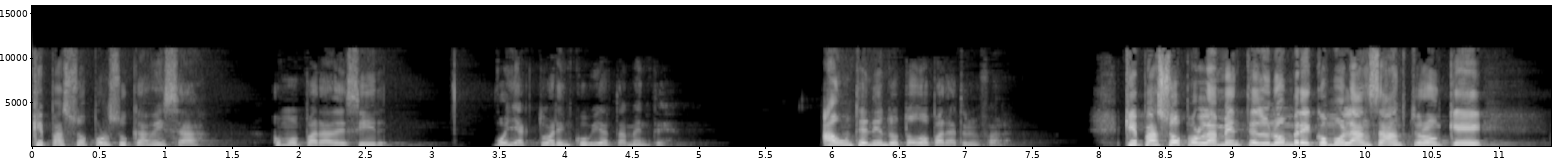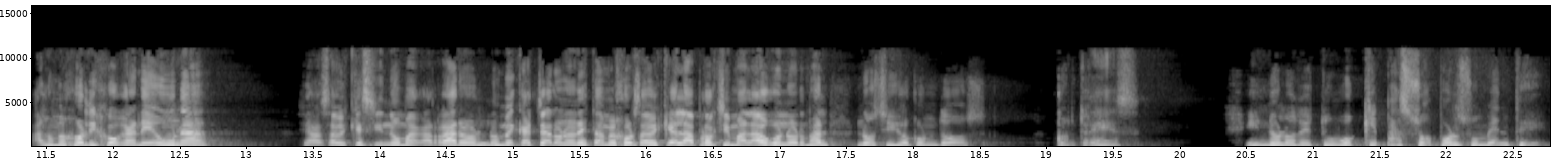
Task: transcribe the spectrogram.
¿Qué pasó por su cabeza como para decir, voy a actuar encubiertamente? Aún teniendo todo para triunfar. ¿Qué pasó por la mente de un hombre como Lance Armstrong que a lo mejor dijo, gané una? Ya sabes que si no me agarraron, no me cacharon en esta, mejor sabes que la próxima la hago normal. No, siguió con dos, con tres. Y no lo detuvo. ¿Qué pasó por su mente?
